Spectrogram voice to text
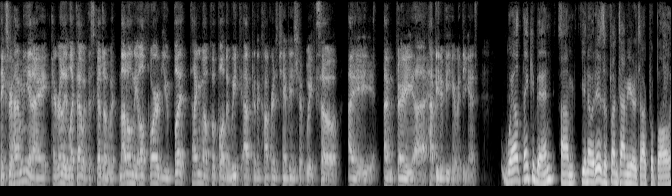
Thanks for having me. And I, I really lucked out with the schedule with not only all four of you, but talking about football the week after the conference championship week. So I I'm very uh, happy to be here with you guys. Well, thank you, Ben. Um, you know, it is a fun time of year to talk football,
